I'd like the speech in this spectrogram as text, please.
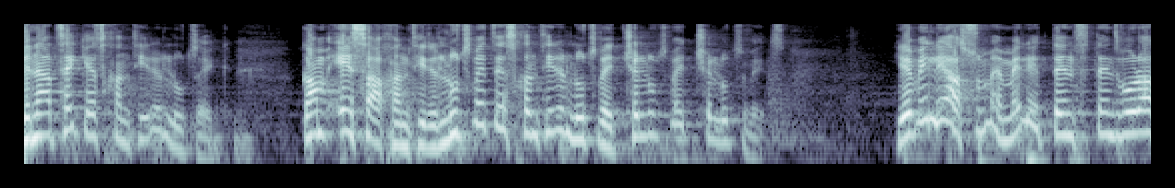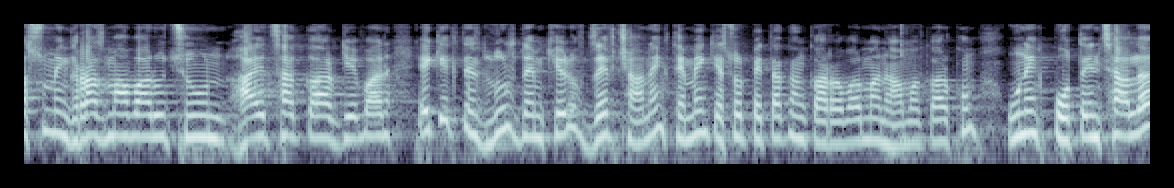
գնացեք այս խնդիրը լուծեք։ Կամ էսա խնդիրը լուծվեց, այս խնդիրը լուծվեց, չլուծվեց, չլուծվեց։ Եվ էլի ասում եմ, էլի տենց տենց որ ասում ենք ռազմավարություն, հայեցակարգ եւ այլն, եկեք տենց լուրջ դեմքերով ձև չանենք, թե մենք այսօր պետական կառավարման համակարգում ունենք պոտենցիալը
